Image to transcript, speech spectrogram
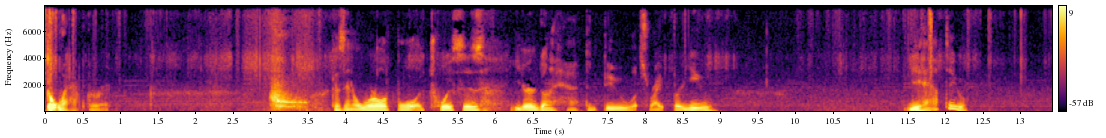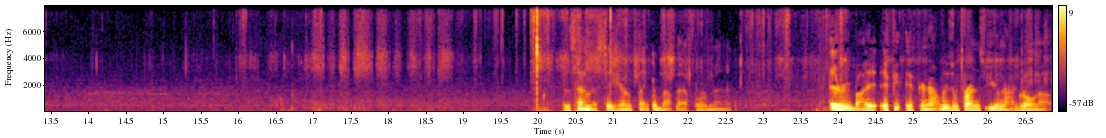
Go after it. Because in a world full of choices, you're going to have to do what's right for you. You have to. Just having to sit here and think about that for a minute. Everybody, if you, if you're not losing friends, you're not growing up.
